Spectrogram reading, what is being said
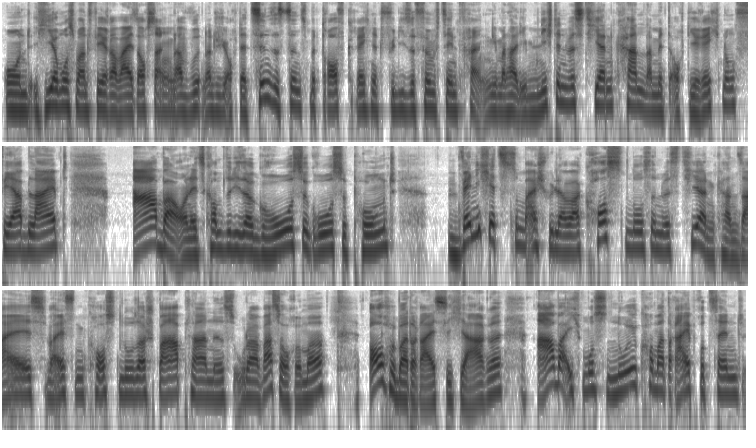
Und hier muss man fairerweise auch sagen, da wird natürlich auch der Zinseszins mit drauf gerechnet für diese 15 Franken, die man halt eben nicht investieren kann, damit auch die Rechnung fair bleibt. Aber, und jetzt kommt so dieser große, große Punkt, wenn ich jetzt zum Beispiel aber kostenlos investieren kann, sei es, weil es ein kostenloser Sparplan ist oder was auch immer, auch über 30 Jahre, aber ich muss 0,3%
